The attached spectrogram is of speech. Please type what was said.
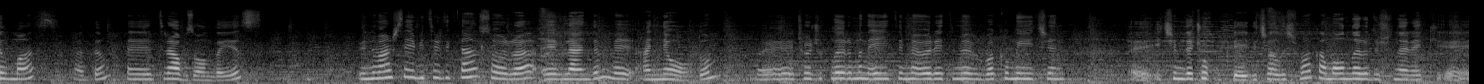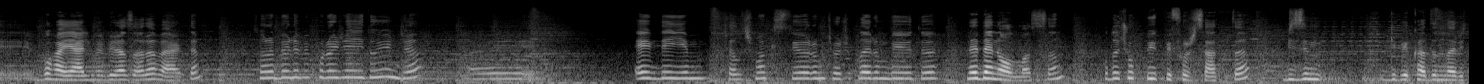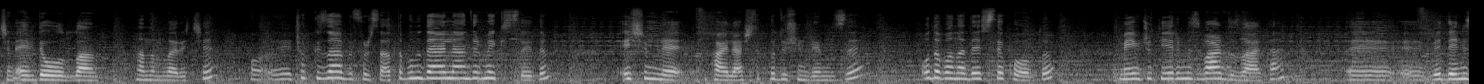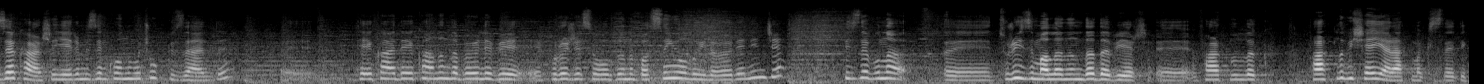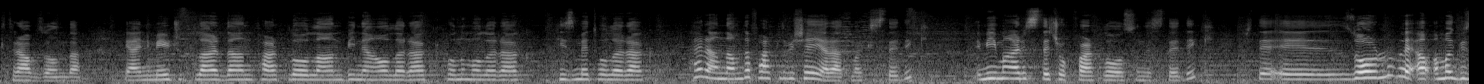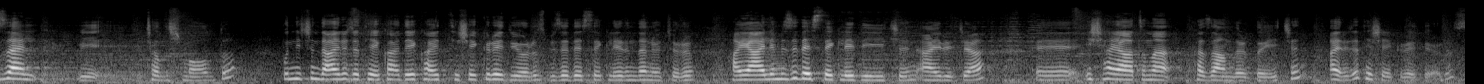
Yılmaz adım. E, Trabzon'dayız. Üniversiteyi bitirdikten sonra evlendim ve anne oldum. E, çocuklarımın eğitimi, öğretimi ve bakımı için e, içimde çok yükleydi çalışmak ama onları düşünerek e, bu hayalime biraz ara verdim. Sonra böyle bir projeyi duyunca e, evdeyim, çalışmak istiyorum, çocuklarım büyüdü. Neden olmasın? Bu da çok büyük bir fırsattı. Bizim gibi kadınlar için, evde olan hanımlar için. E, Çok güzel bir fırsattı. Bunu değerlendirmek istedim. Eşimle paylaştık bu düşüncemizi. O da bana destek oldu. Mevcut yerimiz vardı zaten. E, e, ve denize karşı yerimizin konumu çok güzeldi. E, TKDK'nın da böyle bir projesi olduğunu basın yoluyla öğrenince biz de buna e, turizm alanında da bir e, farklılık, farklı bir şey yaratmak istedik Trabzon'da. Yani mevcutlardan farklı olan bina olarak, konum olarak, hizmet olarak her anlamda farklı bir şey yaratmak istedik. E, Mimarisi de çok farklı olsun istedik. İşte e, zorlu ve ama güzel bir çalışma oldu. Bunun için de ayrıca TKDK'ya teşekkür ediyoruz bize desteklerinden ötürü. Hayalimizi desteklediği için ayrıca iş hayatına kazandırdığı için ayrıca teşekkür ediyoruz.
